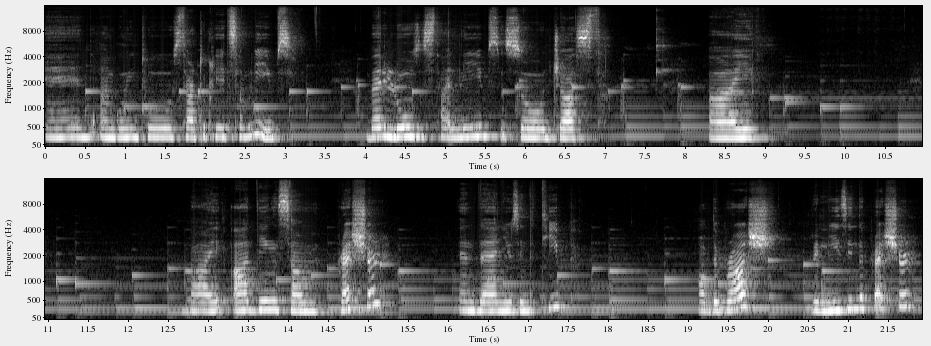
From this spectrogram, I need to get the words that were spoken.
and I'm going to start to create some leaves very loose style leaves so just by by adding some pressure and then using the tip of the brush releasing the pressure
